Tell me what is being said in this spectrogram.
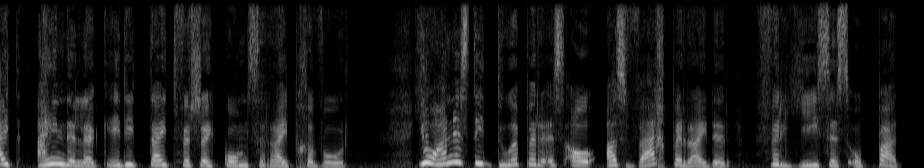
Uiteindelik het die tyd vir sy koms ryp geword. Johannes die Doper is al as wegbereider vir Jesus op pad.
